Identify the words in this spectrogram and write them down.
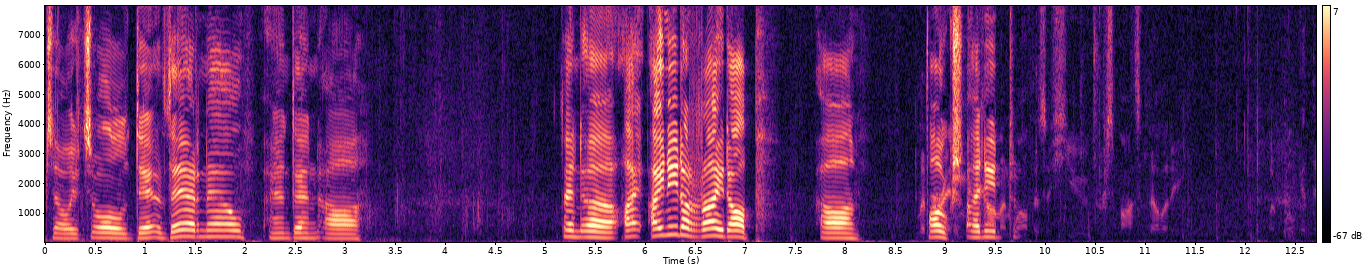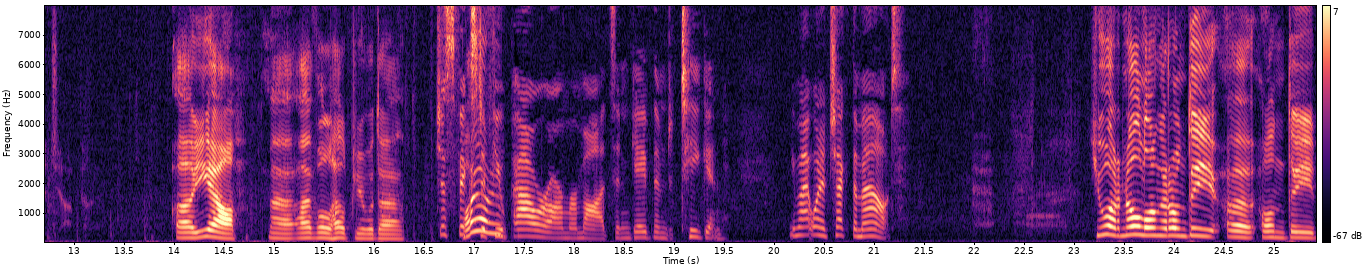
So it's all there, there now and then uh then uh, I I need a ride up. Uh, folks, I need. Uh, yeah, uh, I will help you with that. Just Why fixed a few power armor mods and gave them to Teagan. You might want to check them out. You are no longer on the uh, on the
